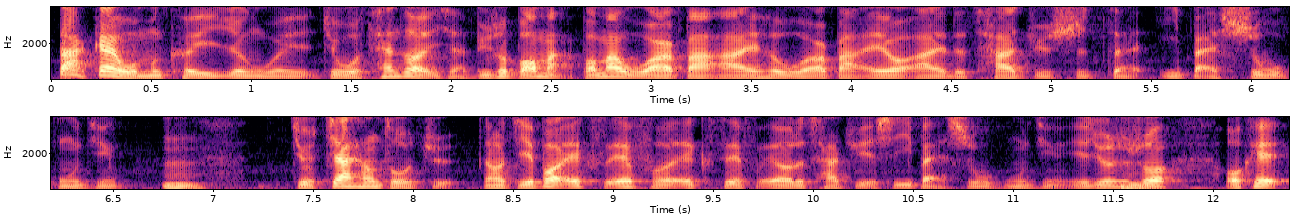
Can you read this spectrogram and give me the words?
大概我们可以认为，就我参照一下，比如说宝马，宝马五二八 i 和五二八 li 的差距是在一百十五公斤。嗯，就加强轴距。然后捷豹 XF 和 XFL 的差距也是一百十五公斤。也就是说，OK，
